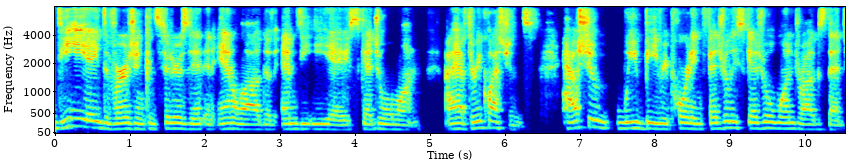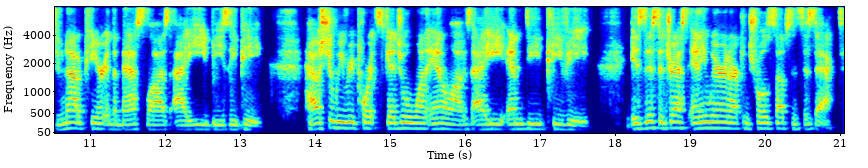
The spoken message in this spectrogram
DEA diversion considers it an analog of MDEA Schedule 1. I have three questions. How should we be reporting federally Schedule 1 drugs that do not appear in the mass laws, i.e., BZP? How should we report Schedule 1 analogs, i.e., MDPV? Is this addressed anywhere in our Controlled Substances Act?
